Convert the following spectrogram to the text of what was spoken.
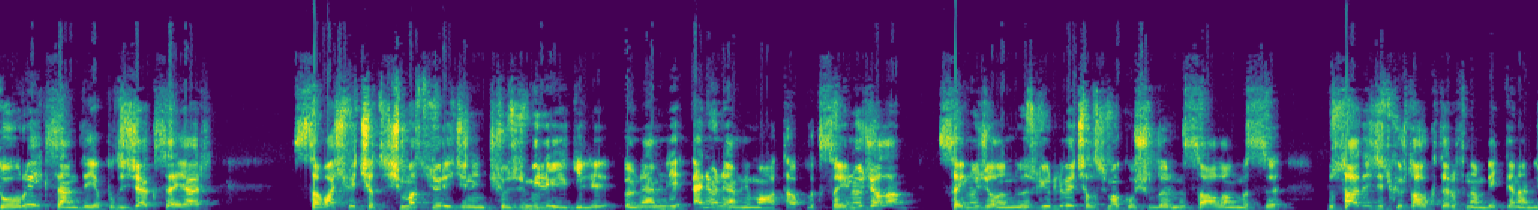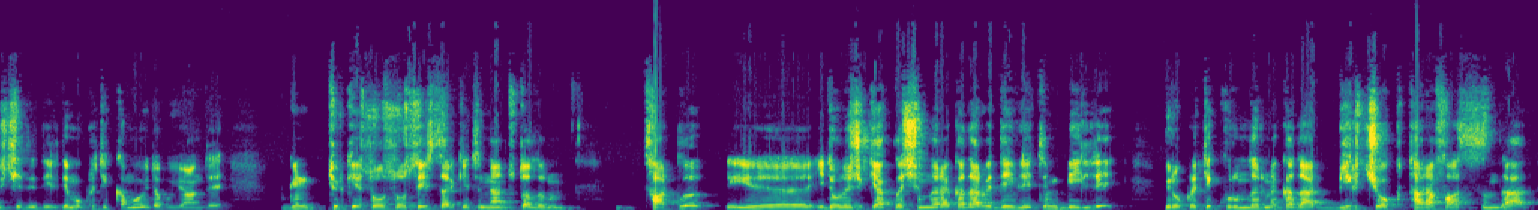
doğru eksende yapılacaksa eğer savaş ve çatışma sürecinin çözümüyle ilgili önemli en önemli muhataplık Sayın Öcalan, Sayın Öcalan'ın özgürlüğü ve çalışma koşullarının sağlanması. Bu sadece Kürt halkı tarafından beklenen bir şey de değil. Demokratik kamuoyu da bu yönde. Bugün Türkiye Sol Sosyalist Hareketi'nden tutalım farklı e, ideolojik yaklaşımlara kadar ve devletin belli bürokratik kurumlarına kadar birçok taraf aslında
